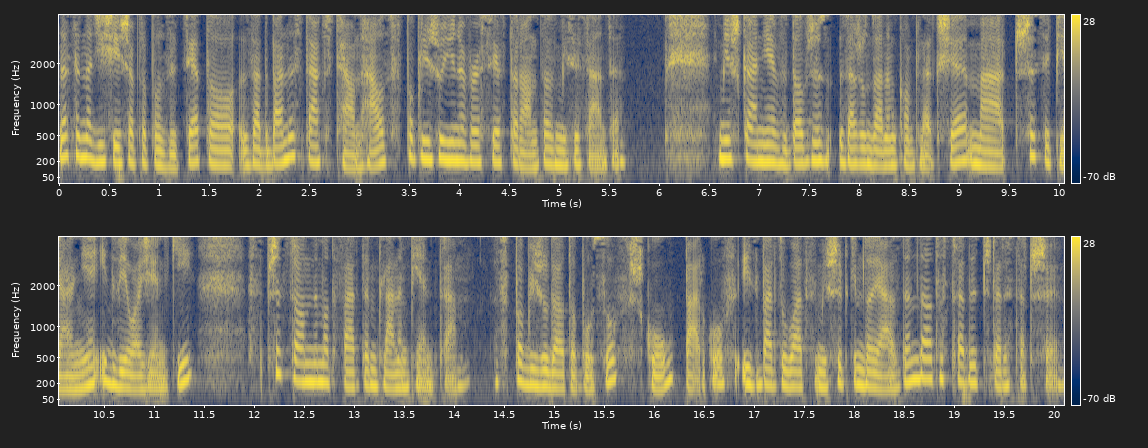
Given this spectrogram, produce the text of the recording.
Następna dzisiejsza propozycja to zadbany Stacked Townhouse w pobliżu University of Toronto w Mississauga. Mieszkanie w dobrze zarządzanym kompleksie ma trzy sypialnie i dwie łazienki z przystronnym, otwartym planem piętra. W pobliżu do autobusów, szkół, parków i z bardzo łatwym i szybkim dojazdem do autostrady 403.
